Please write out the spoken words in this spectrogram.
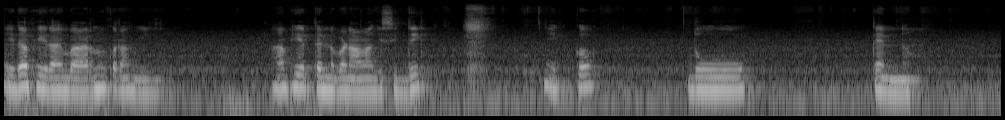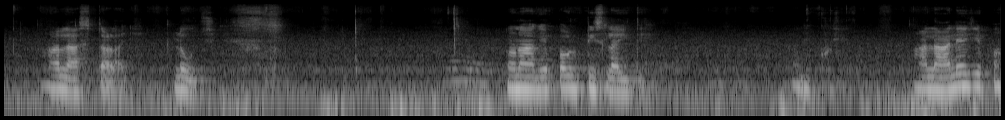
ਇਹਦਾ ਫੇਰ ਐ ਬਾਹਰ ਨੂੰ ਕਰਾਂਗੇ ਜੀ। ਹਾਂ, ਫਿਰ ਤਿੰਨ ਬਣਾਵਾਂਗੇ ਸਿੱਧੇ। ਇੱਕ, ਦੋ, ਤਿੰਨ। ਆ ਲਾਸਟ ਵਾਲਾ ਜੀ। ਲਓ ਜੀ। ਹੁਣ ਆ ਗਏ ਆਪਾਂ ਉਲਟੀ ਸਲਾਈ ਤੇ। ਦੇਖੋ ਜੀ। ਆ ਲਾ ਲਿਆ ਜੀ ਆਪਾਂ।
